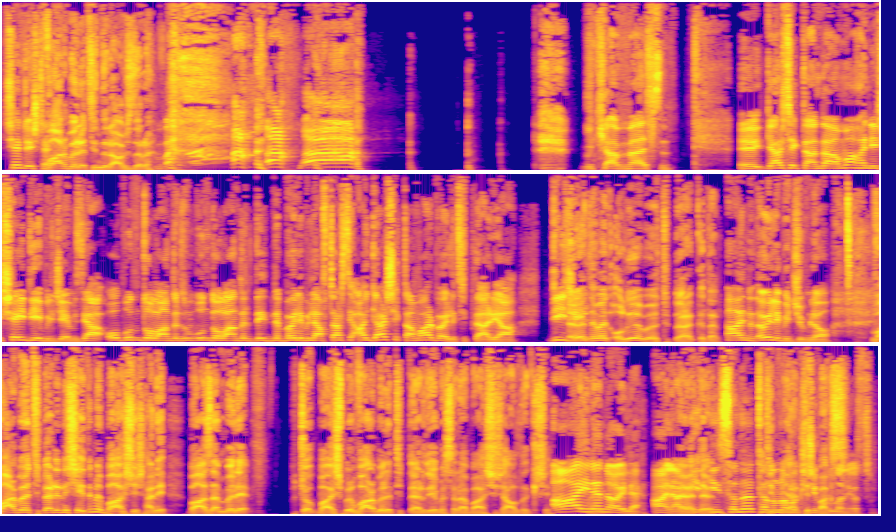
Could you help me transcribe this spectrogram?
Şey diyor işte. Var böyle Tinder avcıları. Mükemmelsin. Ee, gerçekten de ama hani şey diyebileceğimiz ya o bunu dolandırdı bu bunu dolandırdı dediğinde böyle bir laf dersin. Ay gerçekten var böyle tipler ya. Diyeceğiz. Evet evet oluyor böyle tipler hakikaten. Aynen öyle bir cümle o. Var böyle tipler dediğin şey değil mi? Bahşiş. Hani bazen böyle çok böyle var böyle tipler diyor mesela bahşiş aldığı kişi. Aynen öyle. Aynen Evet, bir evet. insanı tanımlamak Tip yani, için tip kullanıyorsun.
